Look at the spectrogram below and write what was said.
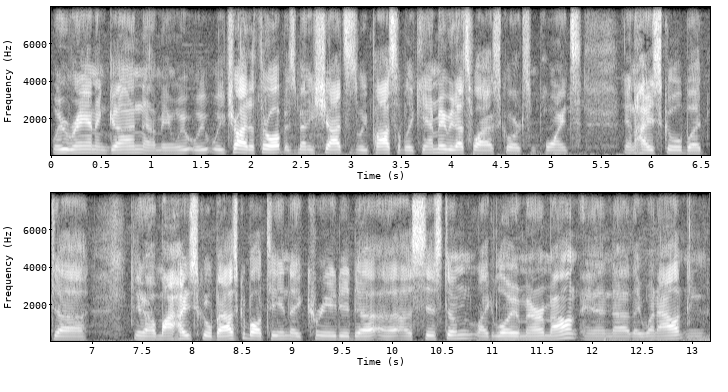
we ran and gun. I mean, we, we, we try to throw up as many shots as we possibly can. Maybe that's why I scored some points in high school. But uh, you know, my high school basketball team they created a, a system like Loyola Marymount, and uh, they went out and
